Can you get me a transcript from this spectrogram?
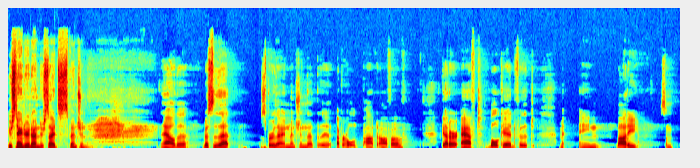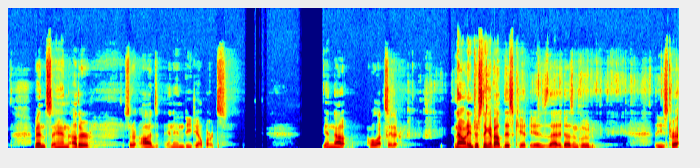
your standard underside suspension. Now, the rest of that sprue that I mentioned that the upper hold popped off of. Got our aft bulkhead for the main body, some vents, and other sort of odds and end detail parts. Again, not a whole lot to say there. Now, an interesting about this kit is that it does include these tra-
